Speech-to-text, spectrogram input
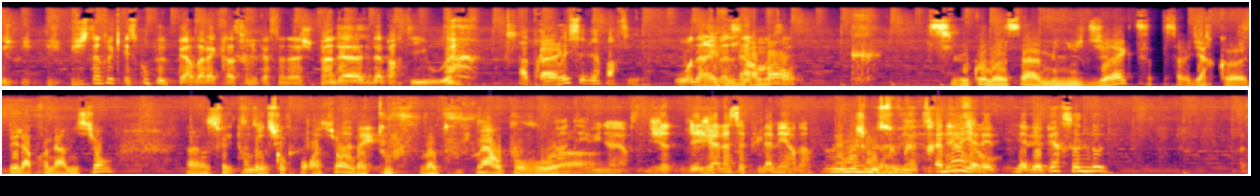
ju- ju- Juste un truc, est-ce qu'on peut perdre à la création du personnage? Enfin, de la, de la partie où, A priori, c'est bien parti. où on arrive à zéro Clairement, si vous commencez à minuit direct, ça veut dire que dès la première mission, euh, On se fait cette tomber dessus. corporation Ah va, ouais. tout, va tout faire pour vous. euh, 21h. c'est Déjà, déjà là, ça pue la merde. Hein. Mais moi, je me souviens très bien, il y avait, il y avait personne d'autre.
